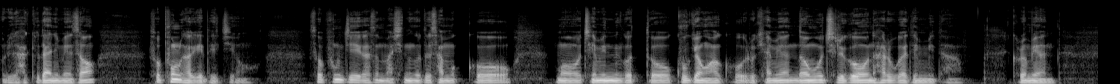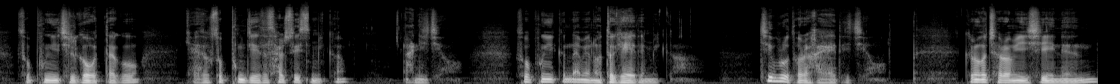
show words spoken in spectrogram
우리가 학교 다니면서 소풍을 가게 되지요. 소풍지에 가서 맛있는 것도 사 먹고 뭐 재밌는 것도 구경하고 이렇게 하면 너무 즐거운 하루가 됩니다. 그러면 소풍이 즐거웠다고 계속 소풍지에서 살 수 있습니까? 아니죠. 소풍이 끝나면 어떻게 해야 됩니까? 집으로 돌아가야 되죠. 그런 것처럼 이 시인은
